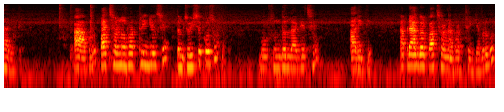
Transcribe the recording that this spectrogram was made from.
આ રીતે. આ આપણો પાછળનો ભાગ થઈ ગયો છે. તમે જોઈ શકો છો. બહુ સુંદર લાગે છે. આ રીતે. આપણે આગળ પાછળના ભાગ થઈ ગયા, બરોબર?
